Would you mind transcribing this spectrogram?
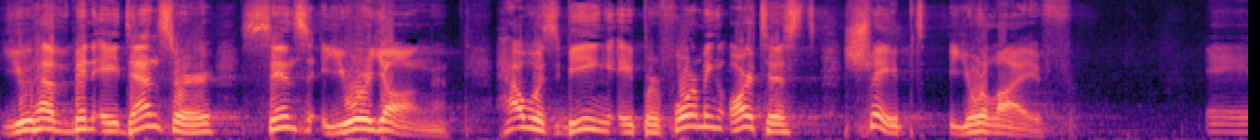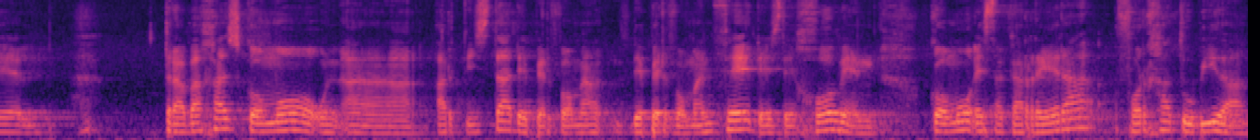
You have been a dancer since you were young. How was being a performing artist shaped your life? El- trabajas como un ah, artista de, performa- de performance desde joven. ¿Cómo esa carrera forja tu vida?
